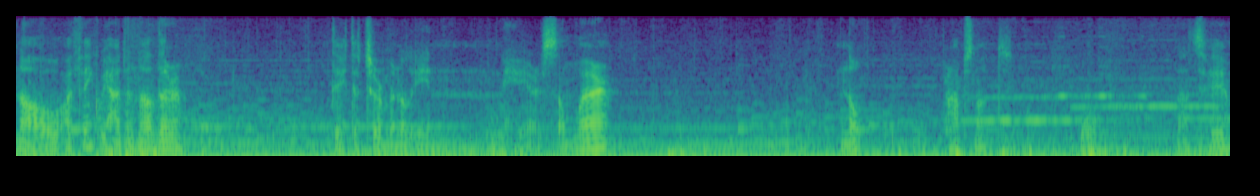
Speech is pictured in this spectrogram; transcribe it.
Now I think we had another data terminal in here somewhere. No. Perhaps not. That's him.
